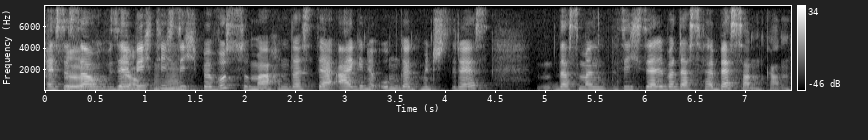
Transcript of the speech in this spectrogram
Es ist ähm, auch sehr ja, wichtig, mhm. sich bewusst zu machen, dass der eigene Umgang mit Stress, dass man sich selber das verbessern kann.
